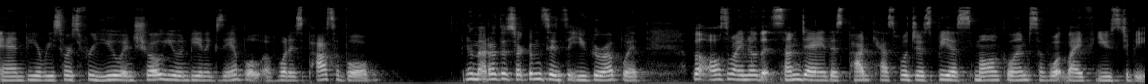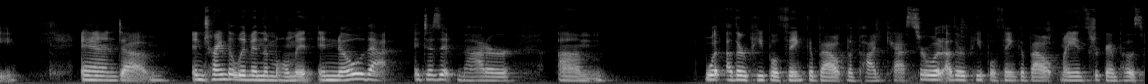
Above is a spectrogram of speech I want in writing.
and be a resource for you and show you and be an example of what is possible, no matter the circumstance that you grew up with. But also, I know that someday this podcast will just be a small glimpse of what life used to be, and um, and trying to live in the moment and know that it doesn't matter um, what other people think about the podcast or what other people think about my Instagram post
